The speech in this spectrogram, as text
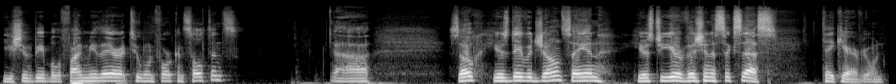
You should be able to find me there at 214 Consultants. so, here's David Jones saying, Here's to your vision of success. Take care, everyone.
